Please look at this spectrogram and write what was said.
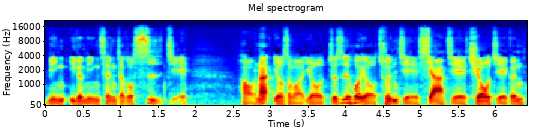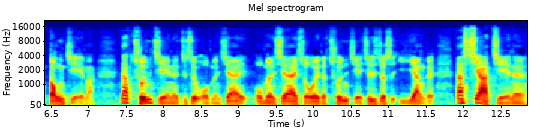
名一个名称，叫做四节。好，那有什么？有就是会有春节、夏节、秋节跟冬节嘛。那春节呢，就是我们现在我们现在所谓的春节，其实就是一样的。那夏节呢，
